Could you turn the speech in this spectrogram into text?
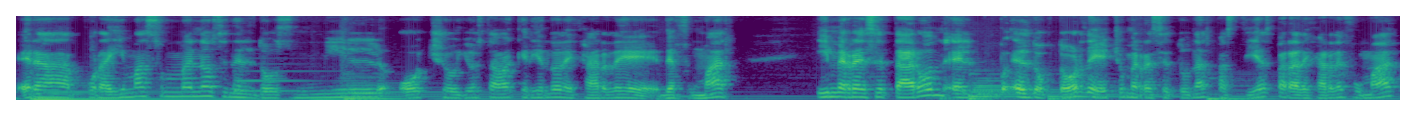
Era por ahí más o menos en el 2008. Yo estaba queriendo dejar de, de fumar. Y me recetaron, el, el doctor de hecho me recetó unas pastillas para dejar de fumar.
